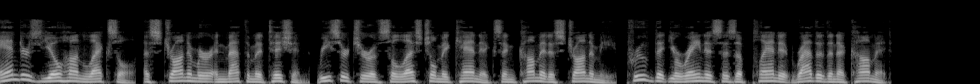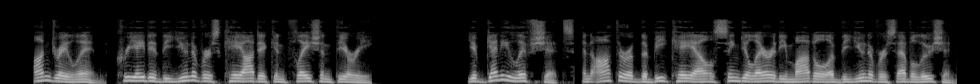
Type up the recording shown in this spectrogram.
Anders Johann Lexell, astronomer and mathematician, researcher of celestial mechanics and comet astronomy, proved that Uranus is a planet rather than a comet. Andrei Linde, created the universe chaotic inflation theory Yevgeny Lifshitz, an author of the BKL singularity model of the universe evolution.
